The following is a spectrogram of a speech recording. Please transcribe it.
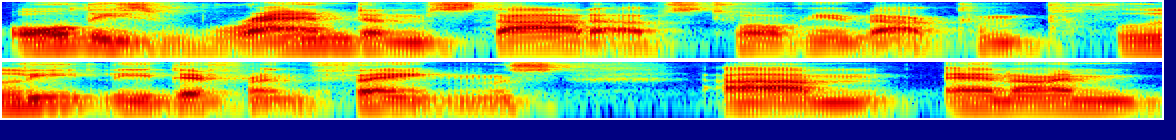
all these random startups talking about completely different things. Um, and I'm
